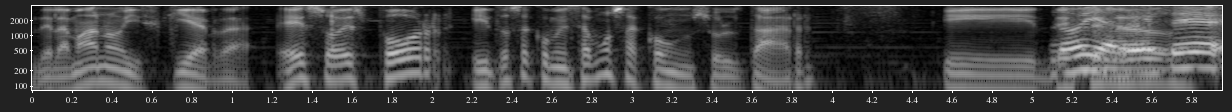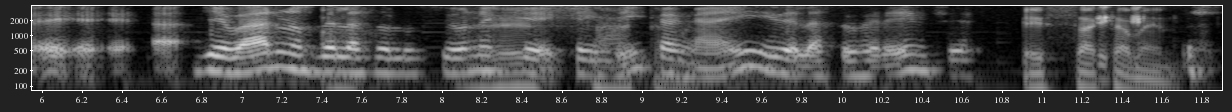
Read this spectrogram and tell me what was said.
de la mano izquierda. Eso es por... Y entonces comenzamos a consultar y, no, a este veces eh, eh, eh, llevarnos de las soluciones que, indican ahí, de las sugerencias. Exactamente.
